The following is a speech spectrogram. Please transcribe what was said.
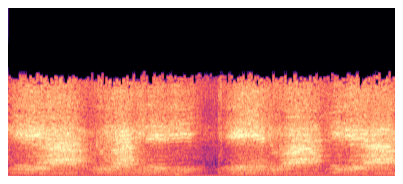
ကိလေသာလူရွာစီးနေသည်ရေရင်တူစွာကိလေသာ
